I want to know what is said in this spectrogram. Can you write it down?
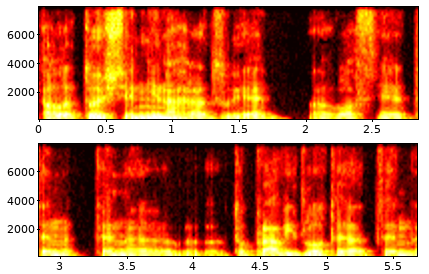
ale to ešte nenahradzuje e, vlastne ten, ten, e, to pravidlo, teda ten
